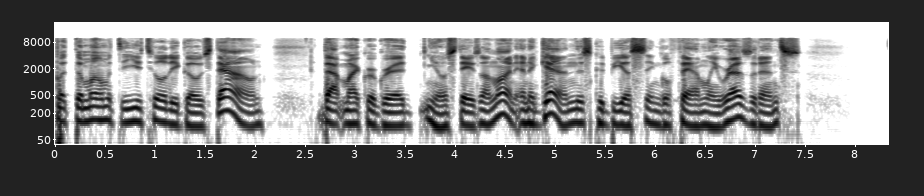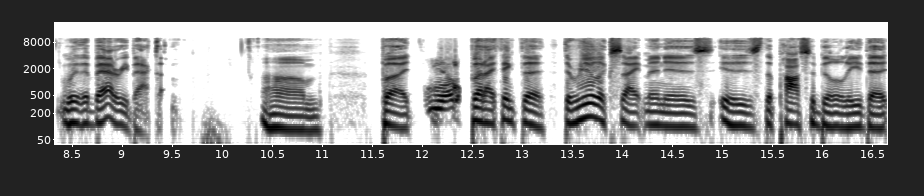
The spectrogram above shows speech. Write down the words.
But the moment the utility goes down that microgrid you know stays online. And again this could be a single family residence with a battery backup. Um, but Yep. but I think the the real excitement is is the possibility that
